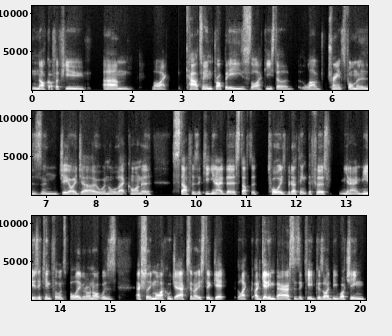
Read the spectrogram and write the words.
knock off a few um like cartoon properties. Like used to love Transformers and GI Joe and all that kind of stuff as a kid. You know, the stuff, the toys. But I think the first you know music influence, believe it or not, was actually Michael Jackson. I used to get like I'd get embarrassed as a kid because I'd be watching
